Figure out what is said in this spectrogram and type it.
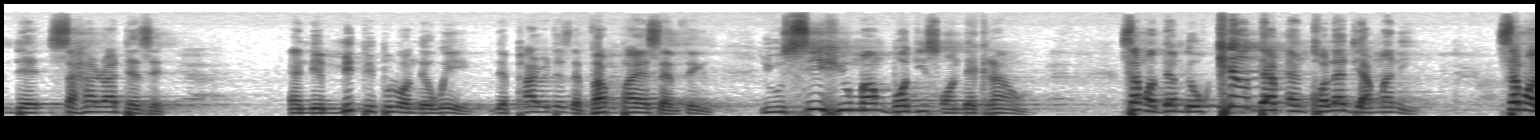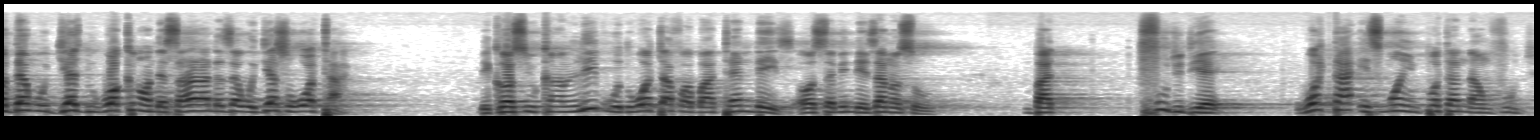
the Sahara Desert and they meet people on the way, the pirates, the vampires, and things. You see human bodies on the ground. Some of them, they will kill them and collect their money. Some of them will just be walking on the Sahara Desert with just water. Because you can live with water for about 10 days or 7 days and also. But food there, water is more important than food.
